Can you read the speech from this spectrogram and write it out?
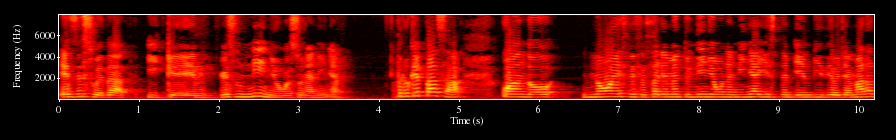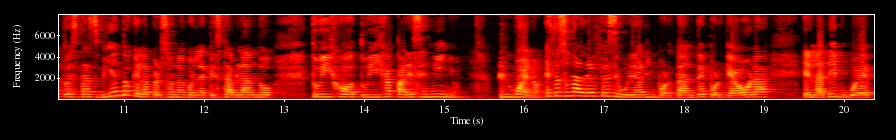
es de su edad y que es un niño o es una niña. Pero ¿qué pasa cuando no es necesariamente un niño o una niña y en videollamada tú estás viendo que la persona con la que está hablando tu hijo o tu hija parece niño? Bueno, esta es una alerta de seguridad importante porque ahora en la Deep Web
